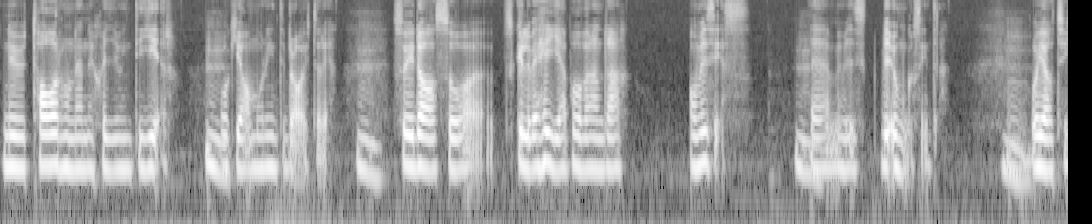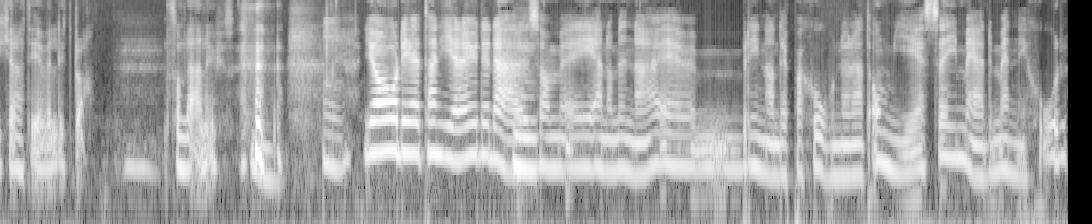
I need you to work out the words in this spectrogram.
nu tar hon energi och inte ger Mm. och jag mår inte bra utav det. Mm. Så idag så skulle vi heja på varandra om vi ses Mm. eh, men vi, vi umgås inte. Mm. Och jag tycker att det är väldigt bra som det är nu. Mm. Mm. Ja, och det tangerar ju det där Mm. som är en av mina eh, brinnande passioner, att omge sig med människor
